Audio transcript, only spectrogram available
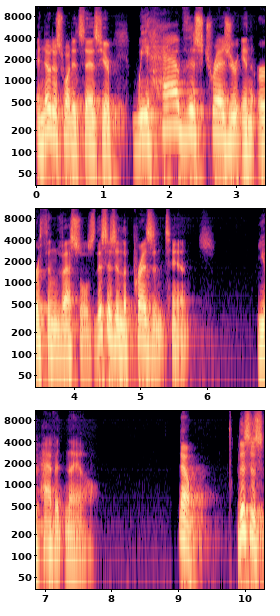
and notice what it says here. We have this treasure in earthen vessels. This is in the present tense. You have it now. Now, this is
